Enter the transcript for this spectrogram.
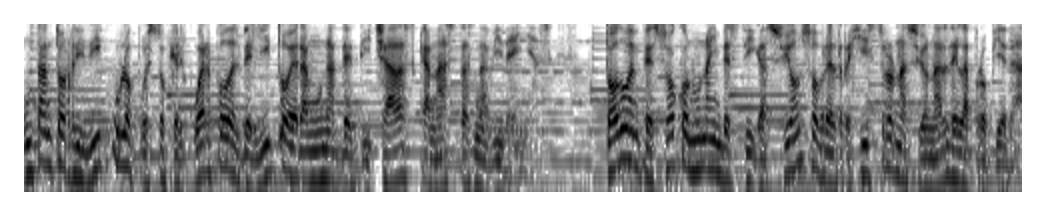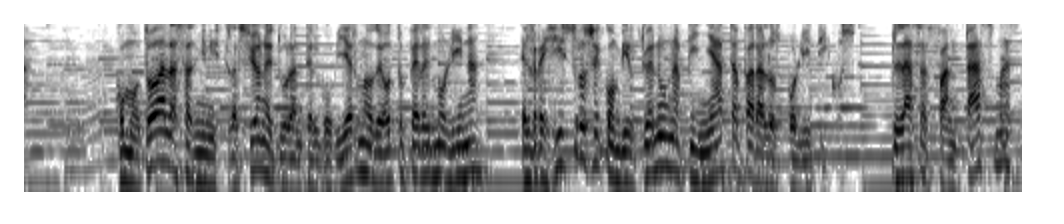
un tanto ridículo puesto que el cuerpo del delito eran unas desdichadas canastas navideñas. Todo empezó con una investigación sobre el Registro Nacional de la Propiedad. Como todas las administraciones durante el gobierno de Otto Pérez Molina, el registro se convirtió en una piñata para los políticos. Plazas fantasmas,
